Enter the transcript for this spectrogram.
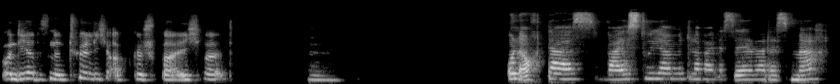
und die hat es natürlich abgespeichert. Mhm. Und auch das weißt du ja mittlerweile selber, das macht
